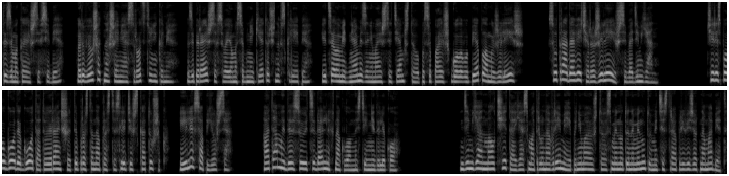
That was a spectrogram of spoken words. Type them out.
Ты замыкаешься в себе, рвешь отношения с родственниками, запираешься в своем особняке точно в склепе и целыми днями занимаешься тем, что посыпаешь голову пеплом и жалеешь, с утра до вечера жалеешь себя, Демьян. Через полгода, год, а то и раньше ты просто-напросто слетишь с катушек или сопьешься. А там и до суицидальных наклонностей недалеко. Демьян молчит, а я смотрю на время и понимаю, что с минуты на минуту медсестра привезет нам обед.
